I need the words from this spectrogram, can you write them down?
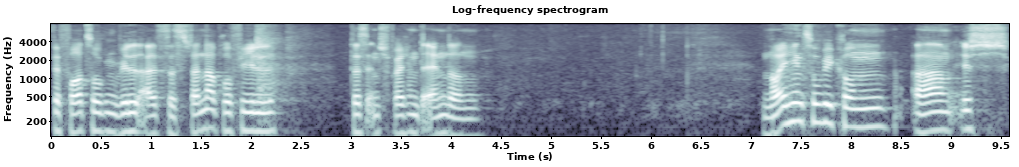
bevorzugen will als das Standardprofil, das entsprechend ändern. Neu hinzugekommen ähm, ist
